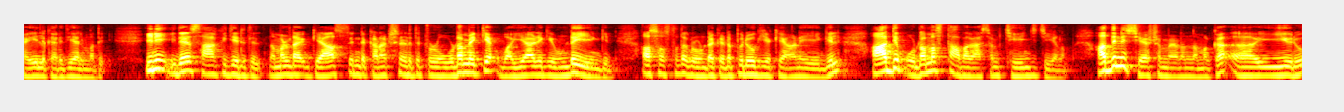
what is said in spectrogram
കയ്യിൽ കരുതിയാൽ മതി. ഇനി ഇതേ സാഹചര്യത്തിൽ നമ്മളുടെ ഗ്യാസിന്റെ കണക്ഷൻ എടുത്തിട്ടുള്ള ഉടമയ്ക്ക് വയ്യാഴികയുണ്ട് എങ്കിൽ അസ്വസ്ഥതകളുണ്ട് കിടപ്പ് രോഗിയൊക്കെ ആണ് എങ്കിൽ ആദ്യം ഉടമസ്ഥാവകാശം ചേഞ്ച് ചെയ്യണം. അതിനുശേഷം വേണം നമുക്ക് ഈ ഒരു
